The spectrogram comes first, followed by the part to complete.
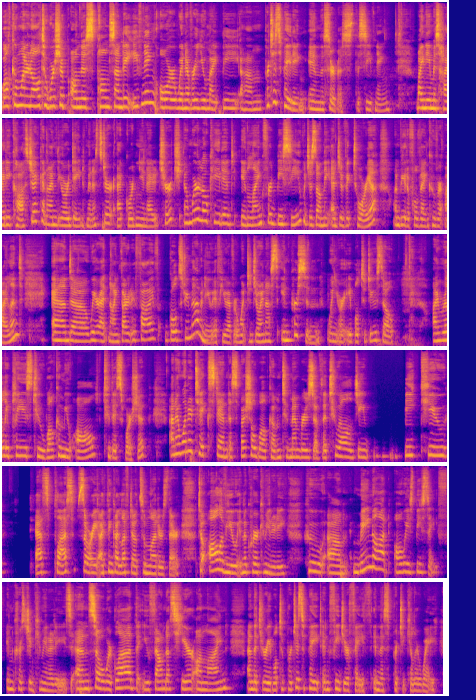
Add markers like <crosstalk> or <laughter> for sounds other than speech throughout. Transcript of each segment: Welcome, one and all, to worship on this Palm Sunday evening or whenever you might be um, participating in the service this evening. My name is Heidi Koscheck, and I'm the ordained minister at Gordon United Church. And we're located in Langford, BC, which is on the edge of Victoria on beautiful Vancouver Island. And uh, we're at 935 Goldstream Avenue if you ever want to join us in person when you're able to do so. I'm really pleased to welcome you all to this worship, and I wanted to extend a special welcome to members of the 2LGBTQS plus. Sorry, I think I left out some letters there. To all of you in the queer community who um, may not always be safe in Christian communities. And so we're glad that you found us here online and that you're able to participate and feed your faith in this particular way.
